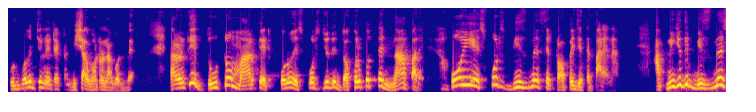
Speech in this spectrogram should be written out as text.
ফুটবলের জন্য এটা একটা বিশাল ঘটনা ঘটবে। কারণ কি? দুটো মার্কেট কোনো স্পোর্টস যদি দখল করতে না পারে, ওই স্পোর্টস বিজনেসের টপে যেতে পারে না। আপনি যদি বিজনেস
